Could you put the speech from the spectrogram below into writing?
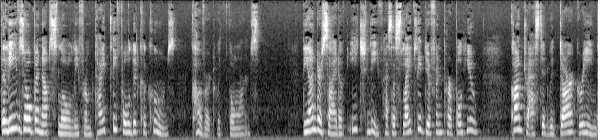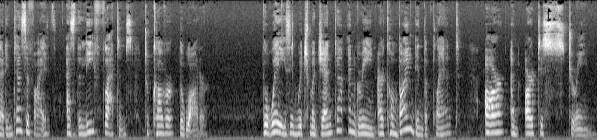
The leaves open up slowly from tightly folded cocoons covered with thorns. The underside of each leaf has a slightly different purple hue, contrasted with dark green that intensifies as the leaf flattens to cover the water. The ways in which magenta and green are combined in the plant are an artist's dream.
